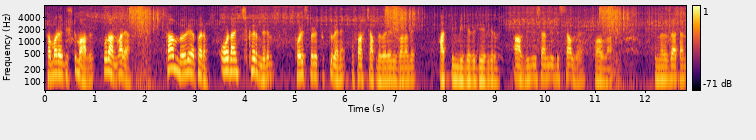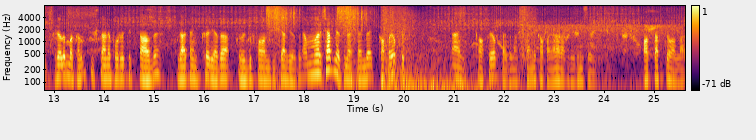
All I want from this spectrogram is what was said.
Tam oraya düştüm abi. Ulan var ya tam böyle yaparım. Oradan çıkarım dedim. Polis böyle tuttu beni. Ufak çaplı böyle bir bana bir haddim bildirdi diyebilirim. Abi bizi sen bir, bir sal be. Vallahi. Şunları zaten kıralım bakalım. 3 tane portatif kaldı. Zaten kır ya da öldür falan bir şeyler diyordu. Sen bunları çarpmıyorsun ha. Sende kafa yoktur. Yani kafa yok tabi lan. Sende kafa ne ara gözünü seveyim. Atlattı vallahi.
